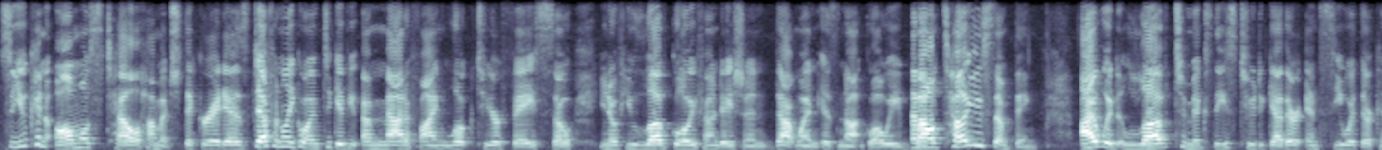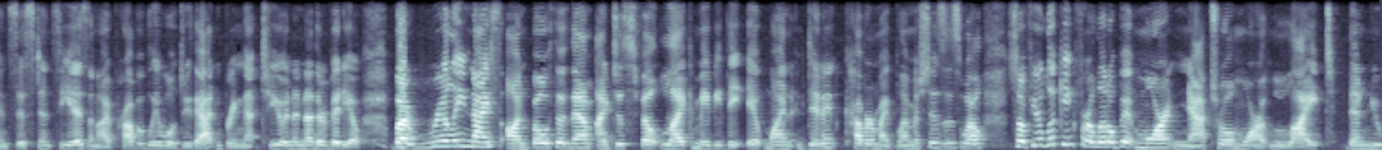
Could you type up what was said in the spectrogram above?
So you can almost tell how much thicker it is. Definitely going to give you a mattifying look to your face. So, you know, if you love glowy foundation, that one is not glowy. And I'll tell you something. I would love to mix these two together and see what their consistency is and I probably will do that and bring that to you in another video. But really nice on both of them. I just felt like maybe the it one didn't cover my blemishes as well. So if you're looking for a little bit more natural more light then you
